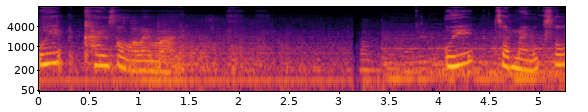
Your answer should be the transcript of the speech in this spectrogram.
อุ๊ย ใครส่งอะไรมาเนี่ย อุ๊ย จดหมายลูกโซ่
